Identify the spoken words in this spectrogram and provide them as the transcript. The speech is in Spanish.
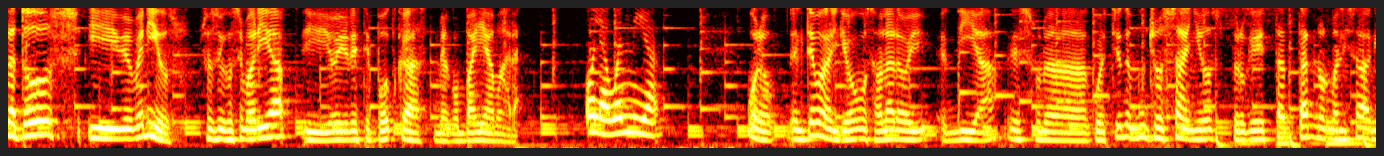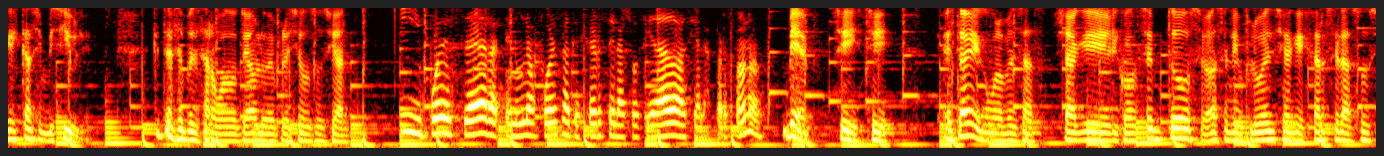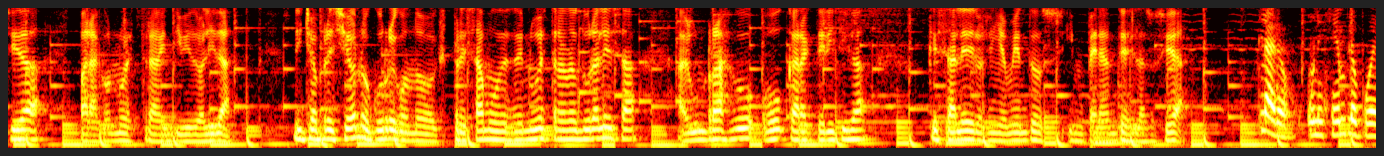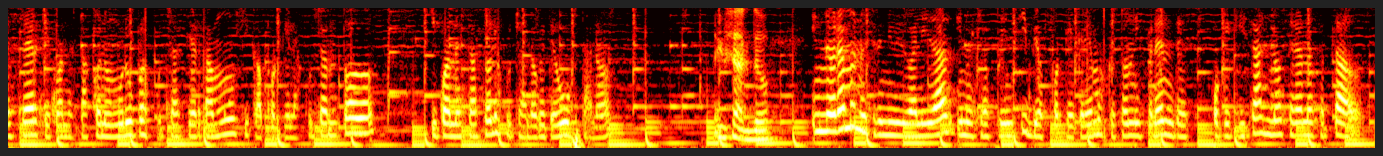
Hola a todos y bienvenidos. Yo soy José María y hoy en este podcast me acompaña Mara. Hola, buen día. Bueno, el tema del que vamos a hablar hoy en día es una cuestión de muchos años, pero que está tan normalizada que es casi invisible. ¿Qué te hace pensar cuando te hablo de presión social? ¿Y puede ser en una fuerza que ejerce la sociedad hacia las personas? Bien, sí, sí. Está bien como lo pensás, ya que el concepto se basa en la influencia que ejerce la sociedad para con nuestra individualidad. Dicha presión ocurre cuando expresamos desde nuestra naturaleza algún rasgo o característica que sale de los lineamientos imperantes de la sociedad. Claro, un ejemplo puede ser que cuando estás con un grupo escuchas cierta música porque la escuchan todos y cuando estás solo escuchas lo que te gusta, ¿no? Exacto. Ignoramos nuestra individualidad y nuestros principios porque creemos que son diferentes o que quizás no serán aceptados.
